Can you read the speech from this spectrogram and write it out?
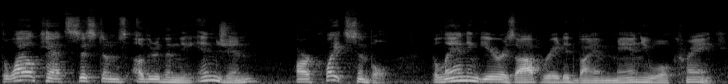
The Wildcat systems, other than the engine, are quite simple. The landing gear is operated by a manual crank.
